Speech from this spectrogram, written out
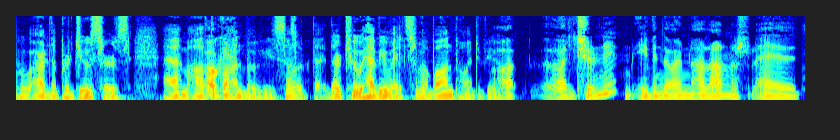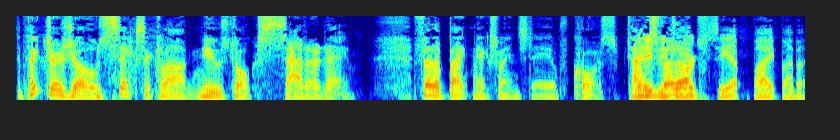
who are the producers um, of Okay. the Bond movies. So th- they're two heavyweights from a Bond point of view. I'll tune in, even though I'm not on it. Uh, the picture show, six o'clock, Newstalk Saturday. Philip back next Wednesday, of course. Good evening, Philip. George. See you. Bye. Bye. Bye.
